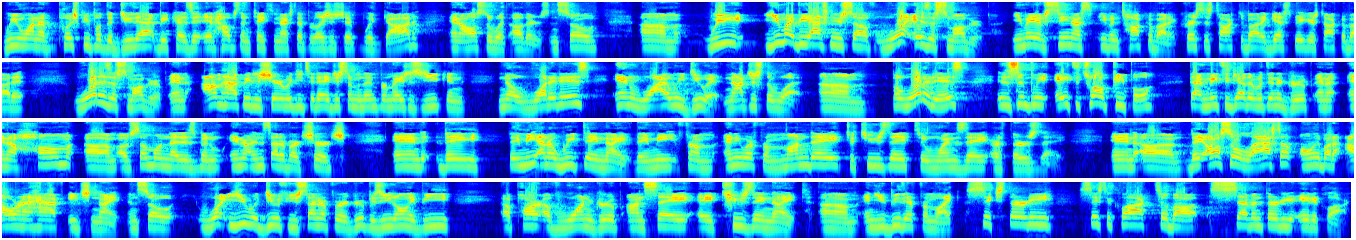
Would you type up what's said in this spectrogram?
we want to push people to do that because it, it, helps them take the next step relationship with God and also with others. And so, um, we, you might be asking yourself, what is a small group? You may have seen us even talk about it. Chris has talked about it. Guest speakers talk about it. What is a small group? And I'm happy to share with you today just some of the information so you can know what it is and why we do it, not just the what. Um, but what it is is simply eight to 12 people that meet together within a group in a, in a home um, of someone that has been in, inside of our church. And they, they meet on a weekday night. They meet from anywhere from Monday to Tuesday to Wednesday or Thursday. And um, they also last up only about an hour and a half each night. And so, what you would do if you sign up for a group is you'd only be a part of one group on, say, a Tuesday night, um, and you'd be there from like 6:30, 6 o'clock to about 7:30 or 8 o'clock.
